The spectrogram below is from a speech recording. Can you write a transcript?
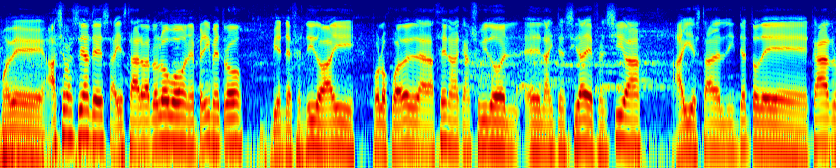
Mueve a Sebastiantes, ahí está Álvaro Lobo en el perímetro, bien defendido ahí por los jugadores de Aracena que han subido el- eh, la intensidad defensiva. Ahí está el intento de Carl,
